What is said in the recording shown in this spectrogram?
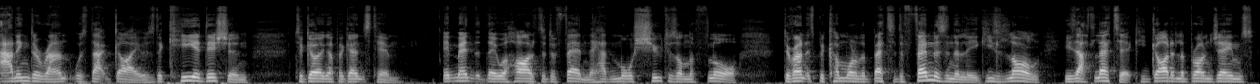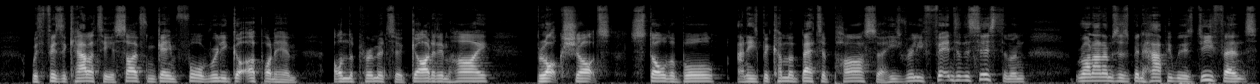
adding Durant was that guy. It was the key addition to going up against him. It meant that they were harder to defend. They had more shooters on the floor. Durant has become one of the better defenders in the league. He's long, he's athletic. He guarded LeBron James with physicality. Aside from game four, really got up on him on the perimeter, guarded him high, blocked shots, stole the ball, and he's become a better passer. He's really fit into the system, and Ron Adams has been happy with his defense.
